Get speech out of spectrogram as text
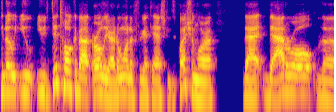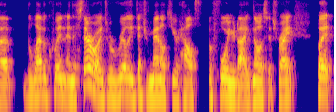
you know, you you did talk about earlier. I don't want to forget to ask you this question, Laura. That the Adderall, the the Levaquin, and the steroids were really detrimental to your health before your diagnosis, right? But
